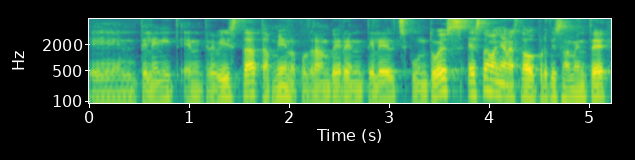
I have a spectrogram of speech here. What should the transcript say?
en Telenit Entrevista, también lo podrán ver en teleelch.es. Esta mañana ha estado precisamente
